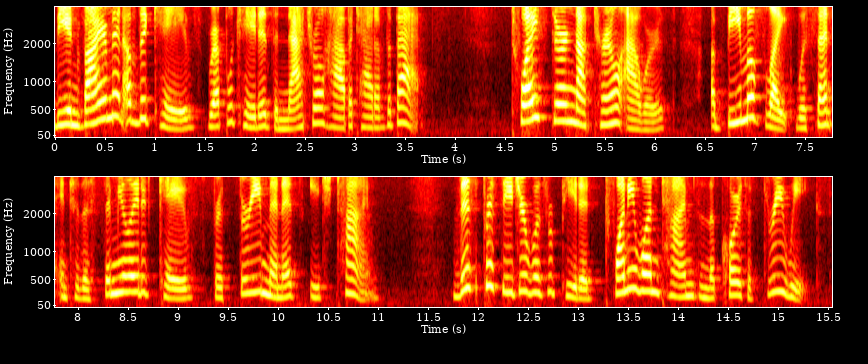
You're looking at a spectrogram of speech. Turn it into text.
The environment of the caves replicated the natural habitat of the bats. Twice during nocturnal hours, a beam of light was sent into the simulated caves for three minutes each time. This procedure was repeated 21 times in the course of three weeks,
